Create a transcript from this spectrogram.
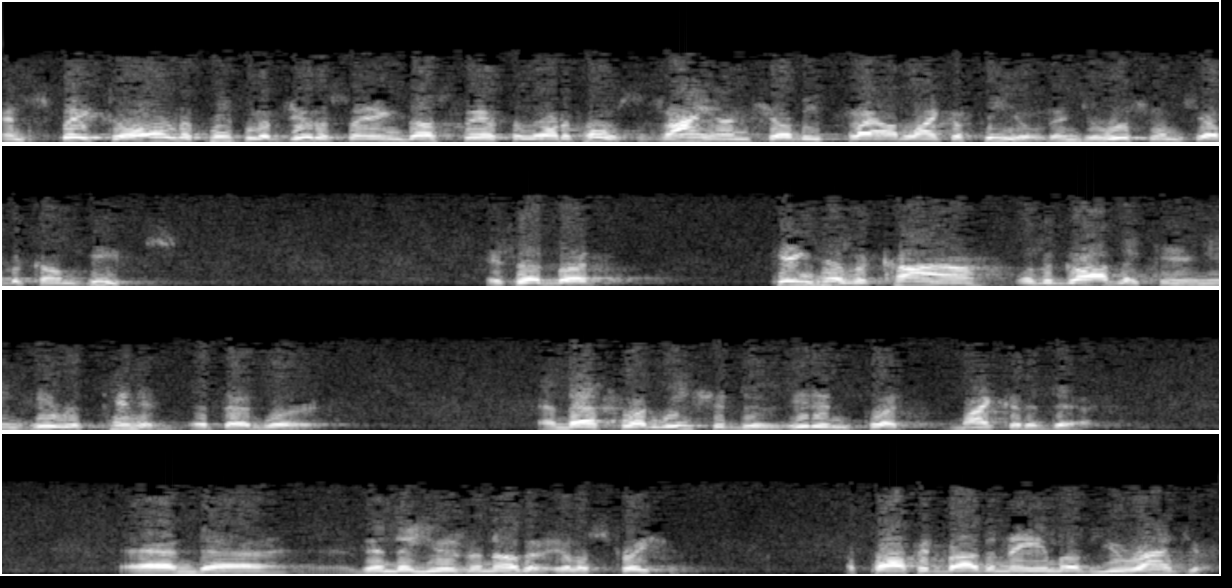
and spake to all the people of Judah, saying, Thus saith the Lord of hosts, Zion shall be plowed like a field, and Jerusalem shall become heaps. He said, but King Hezekiah was a godly king, and he repented at that word. And that's what we should do. He didn't put Micah to death. And uh, then they use another illustration. A prophet by the name of Urijah,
